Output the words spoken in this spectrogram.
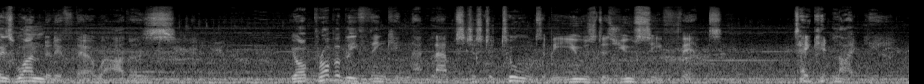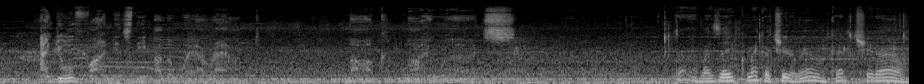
Always wondered if there were others. You're probably thinking that lamp's just a tool to be used as you see fit. Take it lightly, and you'll find it's the other way around. Mark my words. Tá, mas aí como é que eu tiro mesmo? Eu quero tirar.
